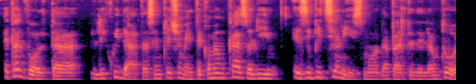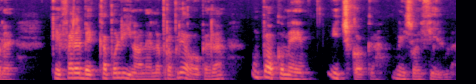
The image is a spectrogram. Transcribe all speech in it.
è talvolta liquidata semplicemente come un caso di esibizionismo da parte dell'autore, che farebbe capolino nella propria opera, un po' come Hitchcock nei suoi film.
